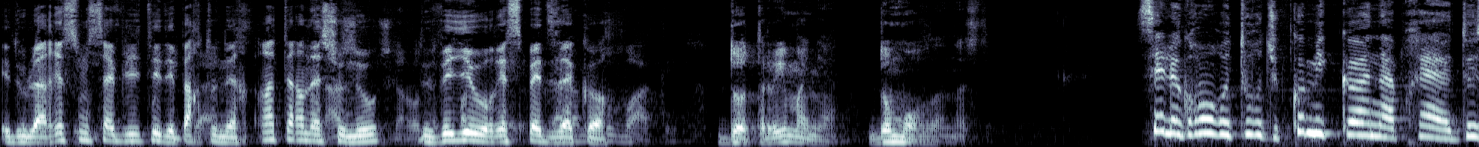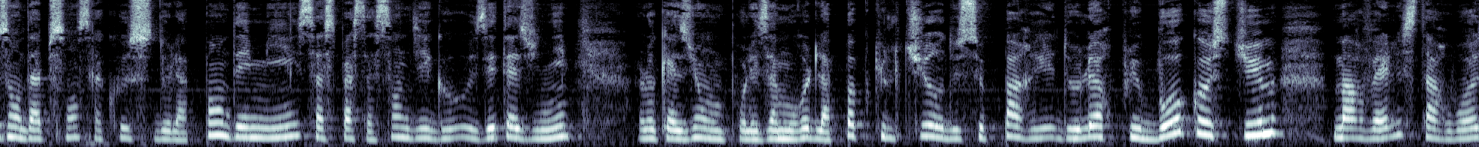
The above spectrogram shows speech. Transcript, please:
et de la responsabilité des partenaires internationaux de veiller au respect des accords. C'est le grand retour du Comic Con après deux ans d'absence à cause de la pandémie. Ça se passe à San Diego, aux États-Unis. L'occasion pour les amoureux de la pop culture de se parer de leurs plus beaux costumes. Marvel, Star Wars,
